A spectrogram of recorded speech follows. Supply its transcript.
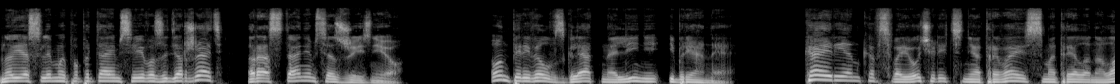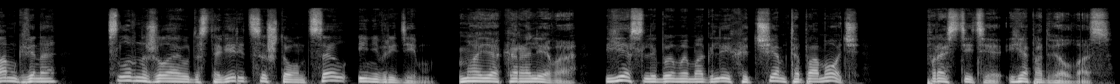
Но если мы попытаемся его задержать, расстанемся с жизнью». Он перевел взгляд на Лини и Бриане. Кайриенко, в свою очередь, не отрываясь, смотрела на Ламгвина, словно желая удостовериться, что он цел и невредим. «Моя королева, если бы мы могли хоть чем-то помочь...» «Простите, я подвел вас».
